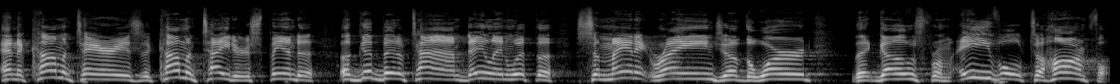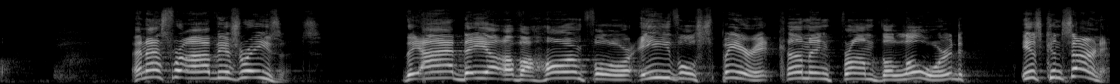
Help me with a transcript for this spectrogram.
And the commentaries, the commentators spend a, a good bit of time dealing with the semantic range of the word that goes from evil to harmful. And that's for obvious reasons. The idea of a harmful or evil spirit coming from the Lord is concerning.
